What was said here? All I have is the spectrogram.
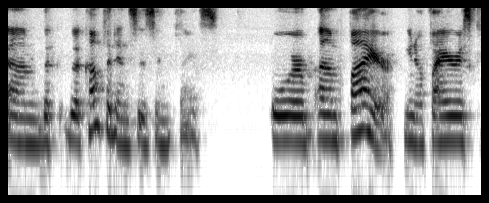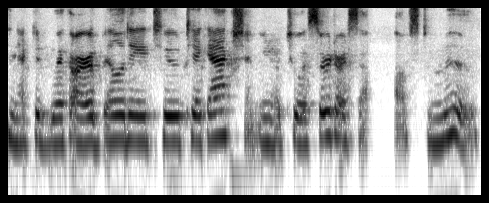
um, the, the confidence is in place. Or um, fire, you know, fire is connected with our ability to take action, you know, to assert ourselves, to move.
